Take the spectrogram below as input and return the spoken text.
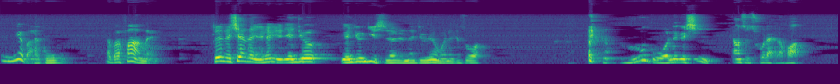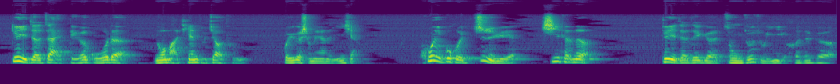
没有把它公布，他把它放那里，所以呢，现在有些研究研究历史的人呢，就认为呢，就说。如果那个信当时出来的话，对着在德国的罗马天主教徒会有一个什么样的影响？会不会制约希特勒对着这个种族主义和这个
